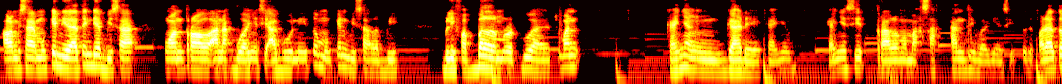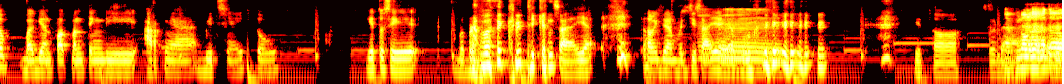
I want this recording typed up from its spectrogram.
Kalau misalnya mungkin dilihatin dia bisa ngontrol anak buahnya si Aguni itu mungkin bisa lebih believable menurut gue cuman kayaknya enggak deh kayaknya kayaknya sih terlalu memaksakan sih bagian situ. Padahal tuh bagian plot penting di arc-nya Beats-nya itu. Gitu sih beberapa kritikan saya tolong jangan benci saya ya bu Hmm. gitu sudah Emang itu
